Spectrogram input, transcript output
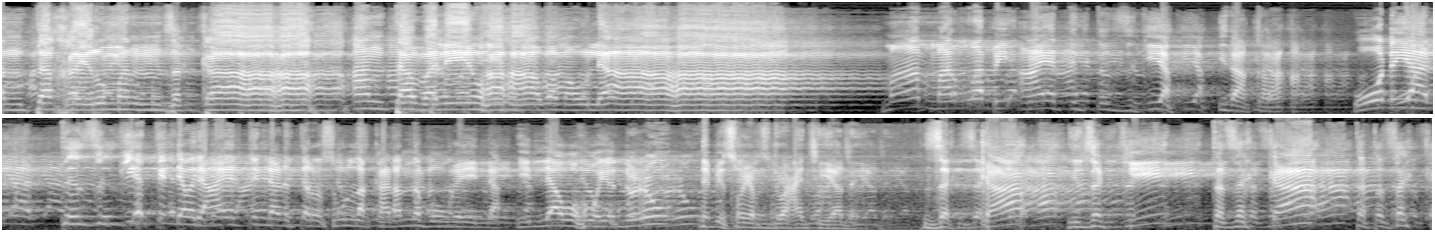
أنت خير من زكاها أنت وليها ومولاها ما مر بآية التزكية إذا قرأ ഓടിയാൽ തെസ്കിയത്തിന്റെ ഒരു ആയത്തിന്റെ അടുത്ത് റസൂള്ള കടന്നു പോവുകയില്ല ഇല്ല വഹുവ യദ്ഉ നബി സ്വയം ദുആ ചെയ്യാതെ സക്ക യുസക്കി തസക്ക തതസക്ക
